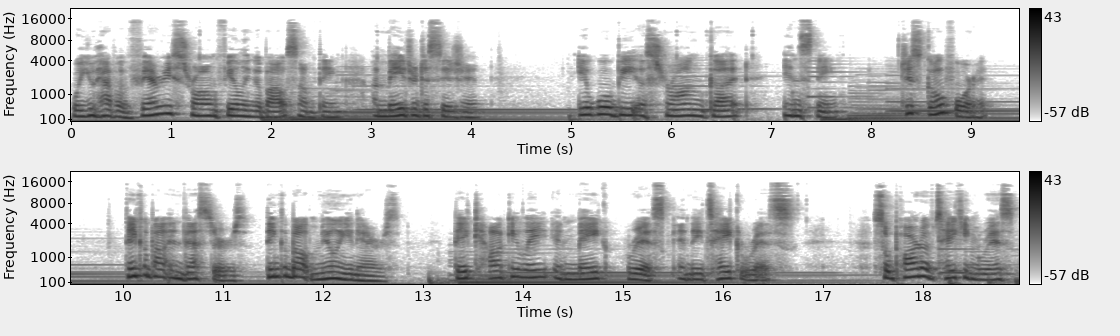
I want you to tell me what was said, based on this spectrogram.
where you have a very strong feeling about something, a major decision. It will be a strong gut instinct. Just go for it. Think about investors, think about millionaires. They calculate and make risk and they take risks. So, part of taking risk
